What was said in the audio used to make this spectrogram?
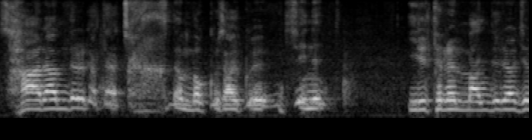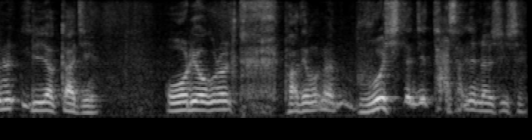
사람들을 갖다가 참 먹고 살 수 있는 일터를 만들어주는 인력까지 오력을 탁 받으면 무엇이든지 다 살려낼 수 있어요.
